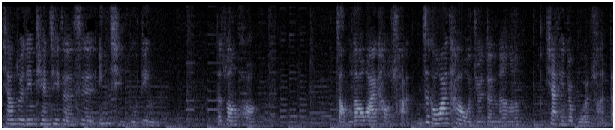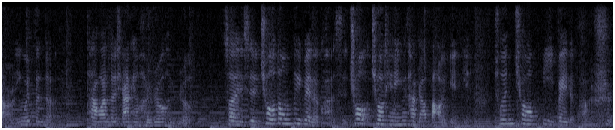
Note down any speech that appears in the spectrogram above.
像最近天气真的是阴晴不定的状况，找不到外套穿。这个外套我觉得呢，夏天就不会穿到了，因为真的台湾的夏天很热很热，所以是秋冬必备的款式。秋秋天因为它比较薄一点点，春秋必备的款式。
